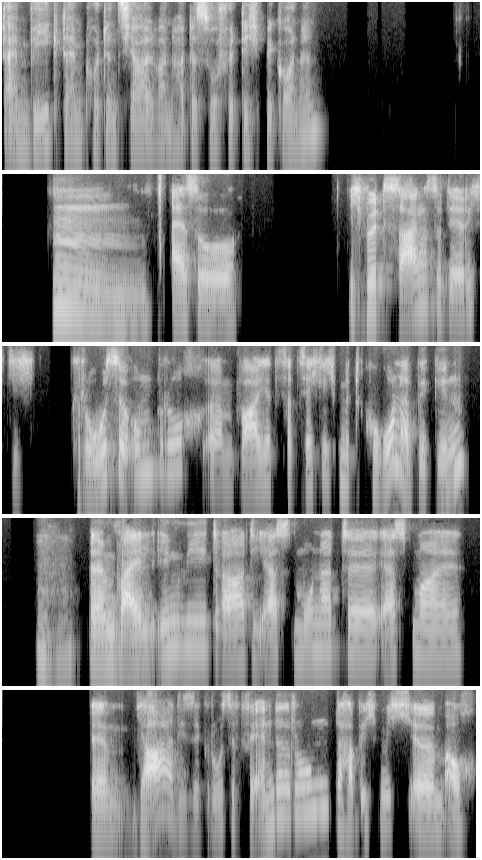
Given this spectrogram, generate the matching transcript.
deinem Weg, deinem Potenzial. Wann hat es so für dich begonnen? Hm, also ich würde sagen, so der richtig große Umbruch ähm, war jetzt tatsächlich mit Corona-Beginn, mhm. ähm, weil irgendwie da die ersten Monate erstmal ähm, ja, diese große Veränderung, da habe ich mich ähm, auch,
